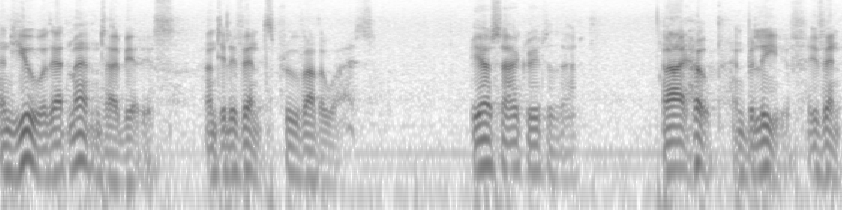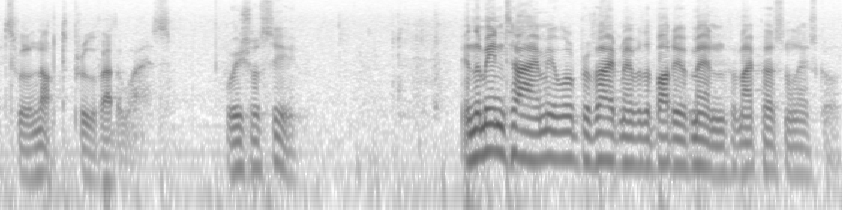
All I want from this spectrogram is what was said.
And you are that man, Tiberius, until events prove otherwise. Yes, I agree to that. I hope and believe events will not prove otherwise. We shall see. In the meantime, you will provide me with a body of men for my personal escort.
